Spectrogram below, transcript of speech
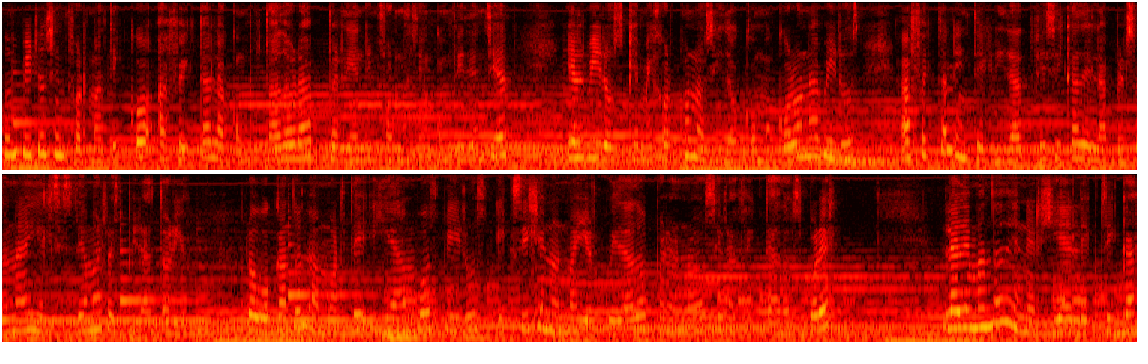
un virus informático afecta a la computadora perdiendo información confidencial y el virus, que mejor conocido como coronavirus, afecta la integridad física de la persona y el sistema respiratorio, provocando la muerte y ambos virus exigen un mayor cuidado para no ser afectados por él. La demanda de energía eléctrica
